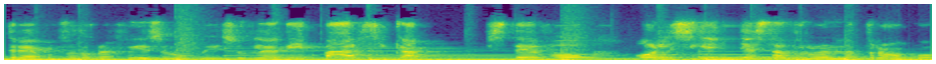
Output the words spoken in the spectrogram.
τρέχουν φωτογραφίες από πίσω. Δηλαδή υπάρχει κάποιο. Πιστεύω όλες οι γενιές θα βρουν έναν τρόπο.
